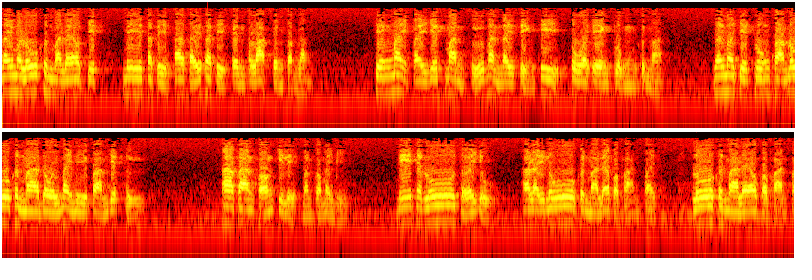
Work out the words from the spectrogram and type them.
ในเมื่อรู้ขึ้นมาแล้วจิตมีสติอาศัยสติเป็นพละเป็นกำลัง จึงไม่ไปยึดมั่นถือมั่นในสิ่งที่ตัวเองปรุงขึ้นมา ในเมื่อจิตปรุงความรู้ขึ้นมาโดยไม่มีความยึดถือ อาการของกิเลสมันก็ไม่มี มีแต่รู้เฉยอยู่ อะไรรู้ขึ้นมาแล้วก็ผ่านไป รู้ขึ้นมาแล้วก็ผ่านไป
